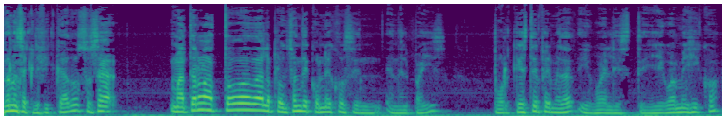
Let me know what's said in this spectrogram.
fueron sacrificados, o sea, mataron a toda la producción de conejos en, el país, porque esta enfermedad igual este, llegó a México,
